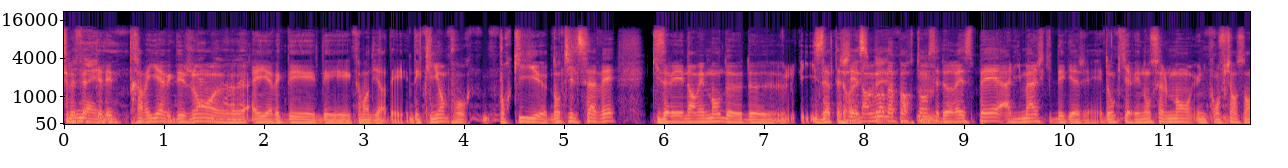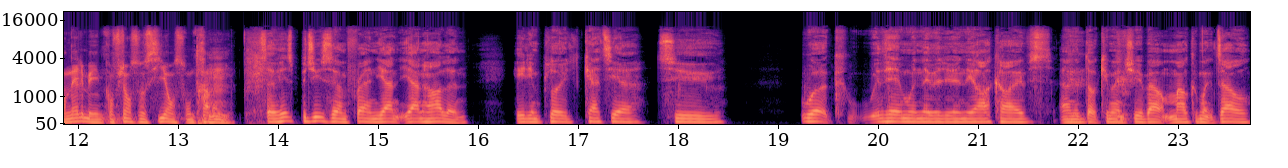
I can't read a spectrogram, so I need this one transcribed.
C'est le fait qu'elle ait travaillé avec des gens euh, et avec des, des comment dire des, des clients pour pour qui euh, dont ils savaient qu'ils avaient énormément de, de ils attachaient respect. énormément d'importance Mm. et de respect à l'image qu'ils dégageaient. Et donc il y avait non seulement une confiance en elle, mais une confiance aussi en son travail. Mm. So his producer and friend Jan Jan Harlan, he'd employed Katia to work with him when they were doing the archives and the documentary about Malcolm McDowell.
